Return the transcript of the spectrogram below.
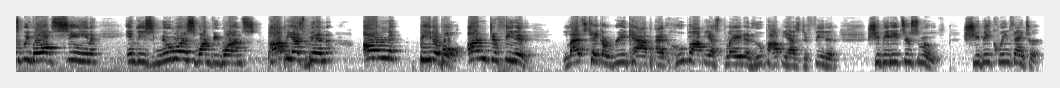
as we've all seen in these numerous 1v1s, Poppy has been unbeatable, undefeated. Let's take a recap at who Poppy has played and who Poppy has defeated. She beat E2 Smooth. She beat Queen Fainter.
